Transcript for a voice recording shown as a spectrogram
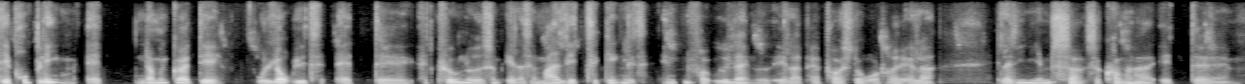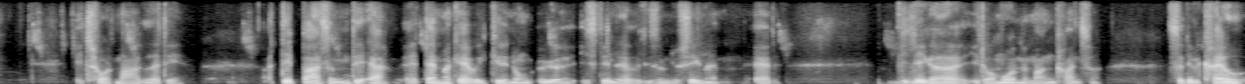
det problem, at når man gør det ulovligt at, øh, at købe noget, som ellers er meget let tilgængeligt, enten fra udlandet eller per postordre eller, eller lignende, jamen så, så kommer der et, et sort marked af det. Og det er bare sådan, det er. Øh, Danmark er jo ikke nogen øer i Stillehavet, ligesom New Zealand er det. Vi ligger i et område med mange grænser. Så det vil kræve,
